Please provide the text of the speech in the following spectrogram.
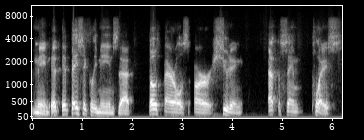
mean? It it basically means that both barrels are shooting at the same place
